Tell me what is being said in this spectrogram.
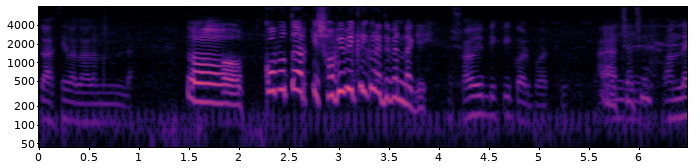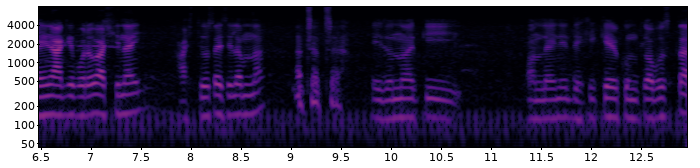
তো আছি ভালো আলহামদুলিল্লাহ। তো কবুতর কি সবই বিক্রি করে দেবেন নাকি? সবই বিক্রি করব আর কি। আচ্ছা, আচ্ছা। অনলাইনে আগে পরেও আসি নাই আসতেও চাইছিলাম না। আচ্ছা আচ্ছা। এই জন্য আর কি অনলাইনে দেখি কীরকম কি অবস্থা।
